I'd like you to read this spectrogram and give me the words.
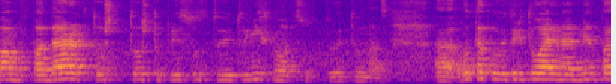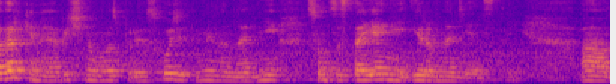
вам в подарок то, что, то, что присутствует у них, но отсутствует у нас. А, вот такой вот ритуальный обмен подарками обычно у нас происходит именно на дни солнцестояния и равноденствий. А,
